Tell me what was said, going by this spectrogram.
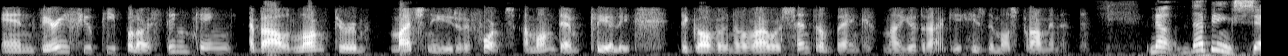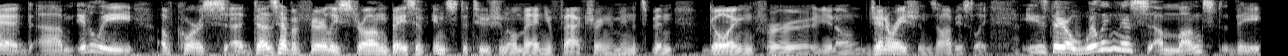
and very few people are thinking about long-term, much-needed reforms. Among them, clearly, the governor of our central bank, Mario Draghi, is the most prominent. Now, that being said, um, Italy, of course, uh, does have a fairly strong base of institutional manufacturing. I mean, it's been going for, you know, generations, obviously. Is there a willingness amongst the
